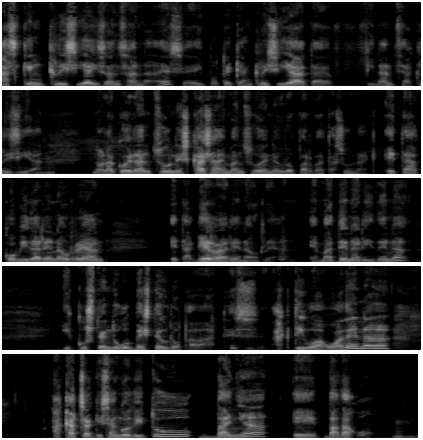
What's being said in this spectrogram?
azken krisia izan zana, ez? E, hipotekan krisia eta finantza krisia. Mm-hmm. Nolako erantzun eskasa eman zuen Europar batasunak. Eta COVIDaren aurrean eta gerraren aurrean. Ematen ari dena ikusten dugu beste Europa bat, ez? Aktiboagoa dena, akatsak izango ditu, baina e, badago. Mm-hmm.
